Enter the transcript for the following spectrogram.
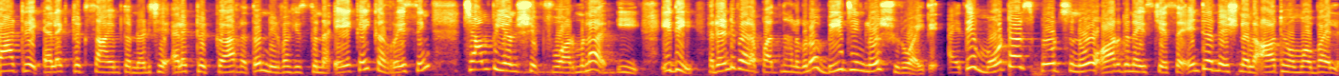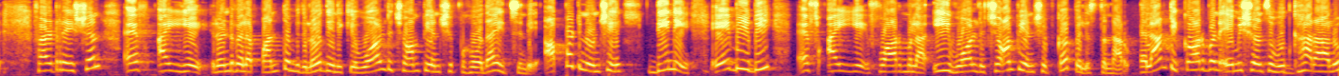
బ్యాటరీ ఎలక్ట్రిక్ సాయంతో నడిచే ఎలక్ట్రిక్ కార్లతో నిర్వహిస్తున్న ఏకైక రేసింగ్ ఛాంపియన్షిప్ ఫార్ములా ఈ. ఇది రెండు వేల పద్నాలుగులో బీజింగ్లో షురు అయింది అయితే మోటార్ స్పోర్ట్స్ను ఆర్గనైజ్ చేసే ఇంటర్నేషనల్ ఆటోమొబైల్ ఫెడరేషన్ ఎఫ్ఐఏ రెండు వేల పంతొమ్మిదిలో దీనికి వరల్డ్ ఛాంపియన్షిప్ హోదా ఇచ్చింది. అప్పటి నుంచి దీని ABB FIA Formula E world ఛాంపియన్షిప్గా పిలుస్తున్నారు. ఎలాంటి కార్బన్ ఎమిషన్స్ ఉద్గారాలు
